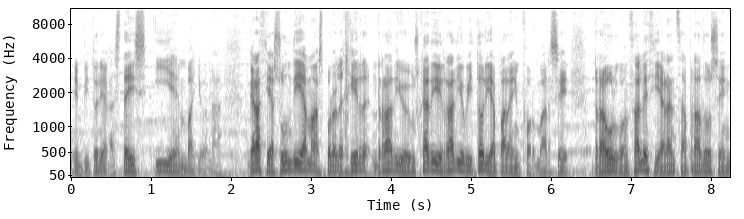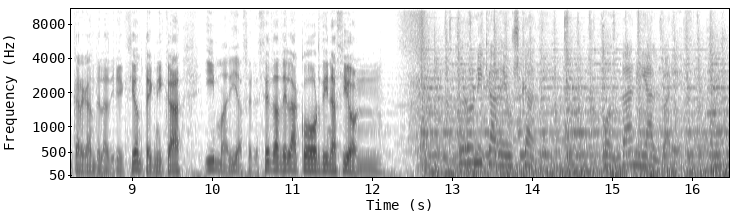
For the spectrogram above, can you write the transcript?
en Vitoria-Gasteiz y en Bayona. Gracias un día más por elegir Radio Euskadi y Radio Vitoria para informarse. Raúl González y Aranza Prado se encargan de la dirección técnica y María Cereceda de la coordinación. Crónica de Euskadi con Dani Álvarez.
